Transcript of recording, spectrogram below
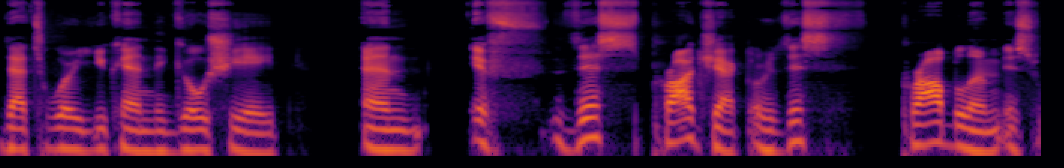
That's where you can negotiate. And if this project or this problem is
